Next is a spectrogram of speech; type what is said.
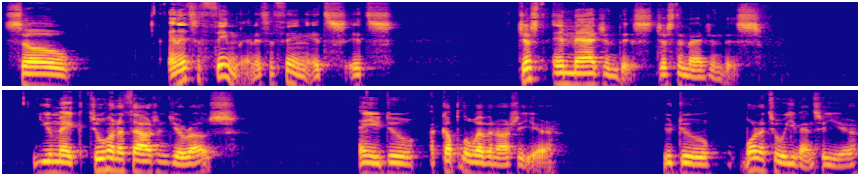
So and it's a thing, man. It's a thing. It's it's just imagine this. Just imagine this. You make 200,000 euros and you do a couple of webinars a year, you do one or two events a year,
